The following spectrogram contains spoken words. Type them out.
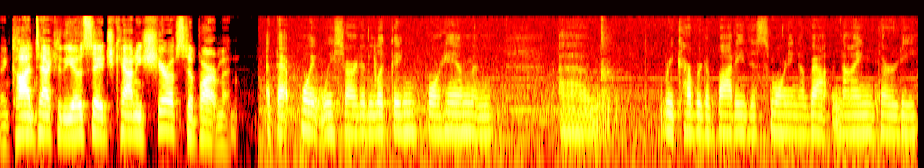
then contacted the Osage County Sheriff's Department. At that point, we started looking for him and um, recovered a body this morning about 9:30.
